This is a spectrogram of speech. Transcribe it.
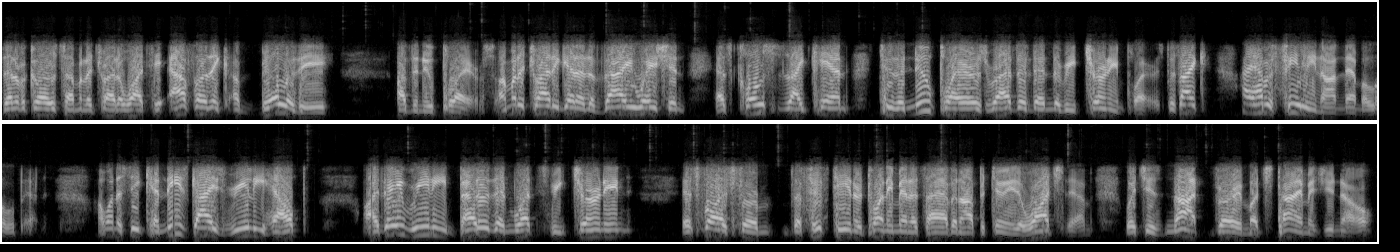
Then, of course, I'm going to try to watch the athletic ability of the new players. I'm going to try to get an evaluation as close as I can to the new players rather than the returning players, because I I have a feeling on them a little bit. I want to see can these guys really help are they really better than what's returning? As far as for the 15 or 20 minutes I have an opportunity to watch them, which is not very much time, as you know.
